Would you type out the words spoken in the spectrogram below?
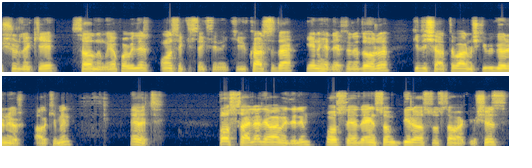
şuradaki salınımı yapabilir. 18.82 yukarısı da yeni hedeflere doğru gidişatı varmış gibi görünüyor Alkim'in. Evet. Bossa ile devam edelim. Bossa'ya da en son 1 Ağustos'ta bakmışız.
